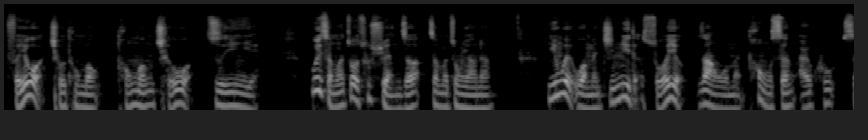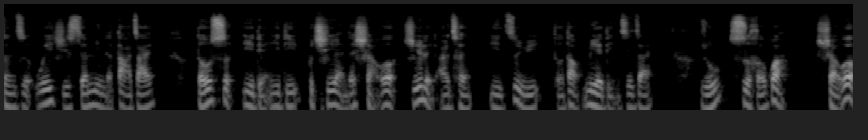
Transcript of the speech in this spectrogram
非我求同盟，同盟求我，自应也。”为什么做出选择这么重要呢？因为我们经历的所有让我们痛生而哭，甚至危及生命的大灾，都是一点一滴不起眼的小恶积累而成，以至于得到灭顶之灾。如四合卦，小恶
